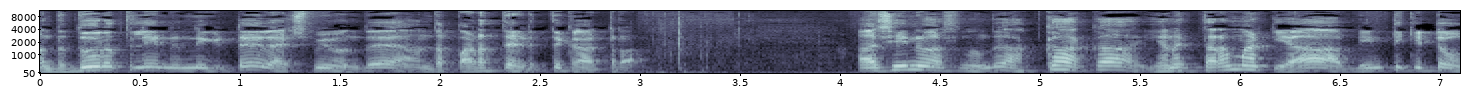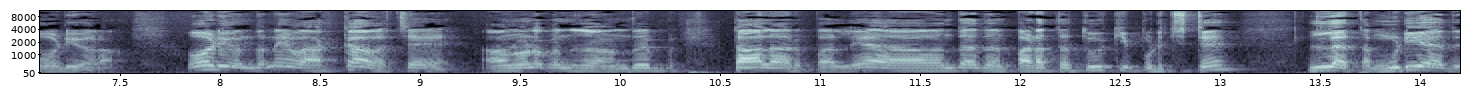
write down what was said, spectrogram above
அந்த தூரத்துலேயே நின்றுக்கிட்டு லக்ஷ்மி வந்து அந்த படத்தை எடுத்து காட்டுறான் சீனிவாசன் வந்து அக்கா அக்கா எனக்கு தரமாட்டியா? அப்படின்ட்டு கிட்ட ஓடி வரான். ஓடி வந்தோடனே இவன் அக்கா வச்சே அவனோட கொஞ்சம் வந்து டாலாக இருப்பா இல்லையா? வந்து அந்த படத்தை தூக்கி பிடிச்சிட்டு இல்லை த முடியாது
